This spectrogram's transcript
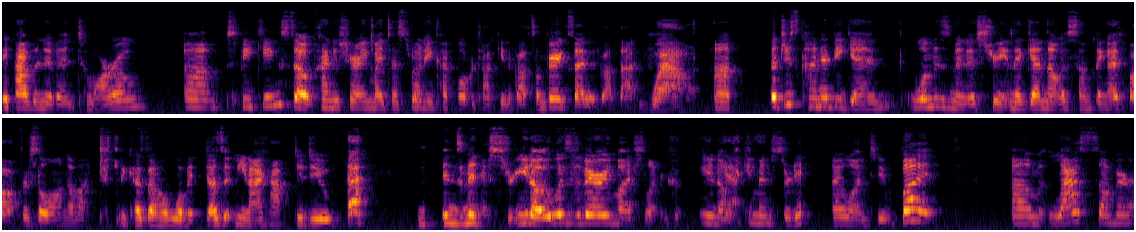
They have an event tomorrow um, speaking, so kind of sharing my testimony, kind of what we're talking about. So I'm very excited about that. Wow. But just kind of begin women's ministry, and again, that was something I fought for so long. I'm like, just because I'm a woman doesn't mean I have to do men's ministry. You know, it was very much like, you know, Yeah. I can minister to I want to. But um, last summer,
